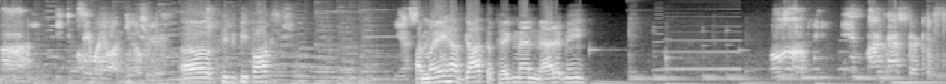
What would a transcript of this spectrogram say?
uh, he, he can say Wayne, whatever. get up here. Uh, PvP Fox, Yes. I may have got the pigman mad at me. oh, look, in, in Minecraft, Staircase.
